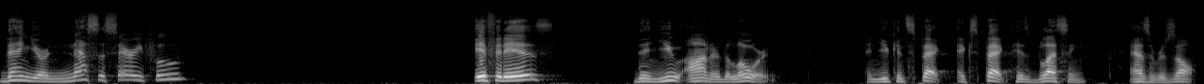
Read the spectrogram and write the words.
than your necessary food? If it is, then you honor the Lord and you can expect, expect His blessing as a result.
